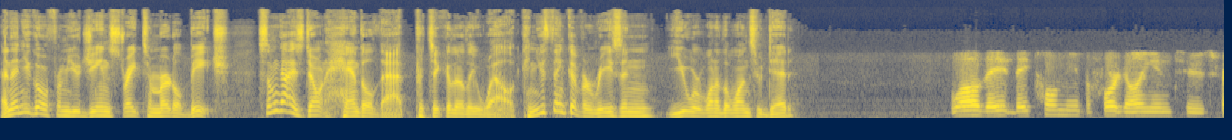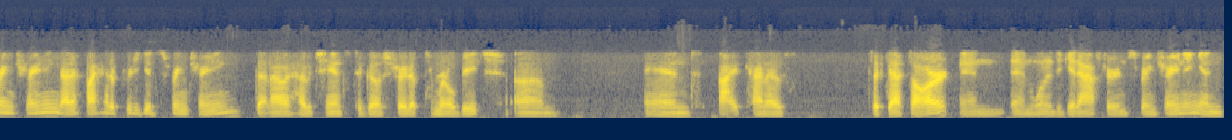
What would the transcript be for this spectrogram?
and then you go from Eugene straight to Myrtle Beach. Some guys don't handle that particularly well. Can you think of a reason you were one of the ones who did? Well, they they told me before going into spring training that if I had a pretty good spring training, that I would have a chance to go straight up to Myrtle Beach. Um, and I kind of took that to heart and and wanted to get after in spring training. And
